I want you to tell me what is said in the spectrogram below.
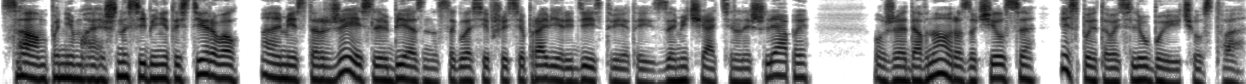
Сам понимаешь, на себе не тестировал, а мистер Джейс, любезно согласившийся проверить действие этой замечательной шляпы, уже давно разучился испытывать любые чувства.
